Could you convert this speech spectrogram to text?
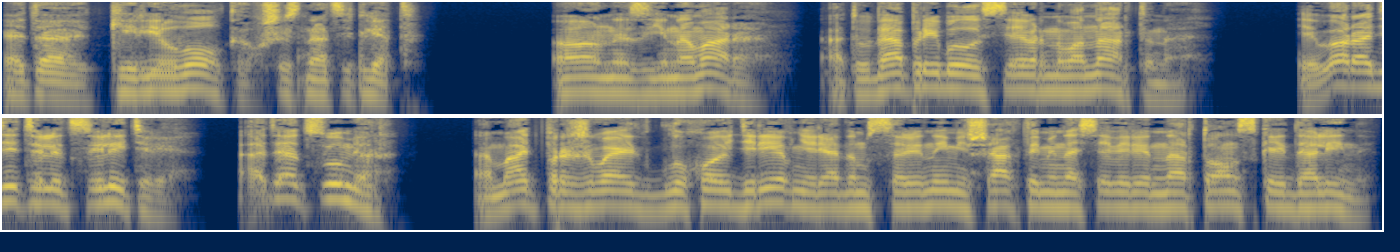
Это Кирилл Волков, 16 лет. Он из Яномара, а туда прибыл из Северного Нартона. Его родители целители. Отец умер, а мать проживает в глухой деревне рядом с соляными шахтами на севере Нартонской долины.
